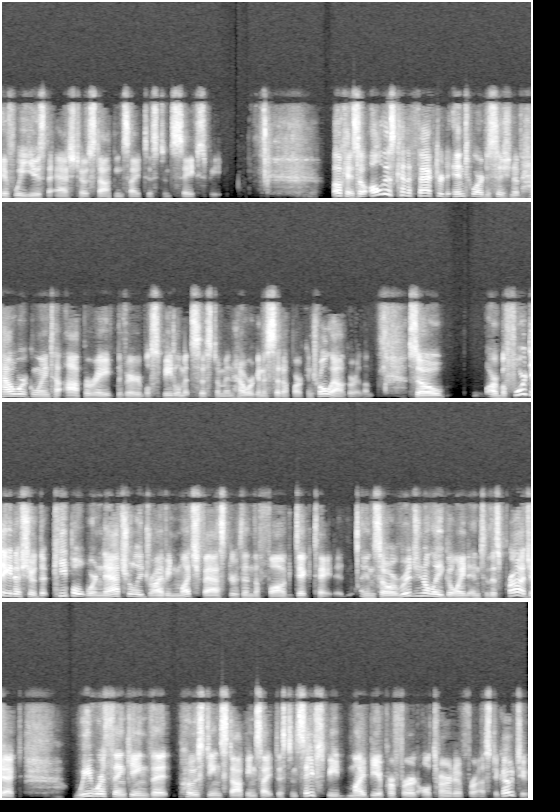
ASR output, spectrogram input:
if we use the AASHTO stopping sight distance safe speed. Okay, so all this kind of factored into our decision of how we're going to operate the variable speed limit system and how we're going to set up our control algorithm. So our before data showed that people were naturally driving much faster than the fog dictated. And so originally going into this project, we were thinking that posting stopping sight distance safe speed might be a preferred alternative for us to go to.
